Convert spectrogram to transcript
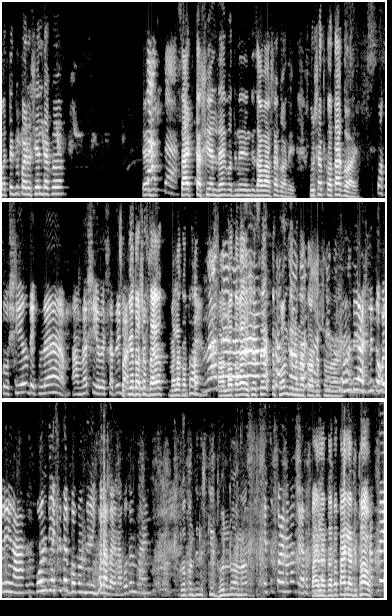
প্রত্যেকদিন কয়টা সেল দেখো? চারটা। শিয়াল দেয় প্রতিদিন যাওয়া আসা করে। ওর সাথে কথা কয়। কত শিয়াল দেখলাম। আমরা শিয়ালের বাস প্রিয় দর্শক যাই হোক মেলা কথা। আর লতা এসেছে তো ফোন দিল না তো আসার সময়। ফোন দিয়ে আসলে তো হলি না। ফোন দিয়ে আসলে তার গোপন জিনিস ধরা যায় না বুঝেন নাই? গোপন জিনিস কি ধরলো আমার? এসব করেন আমার পাই তোলা। লাগবে আবার পাই লাগবে থাও আপনি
